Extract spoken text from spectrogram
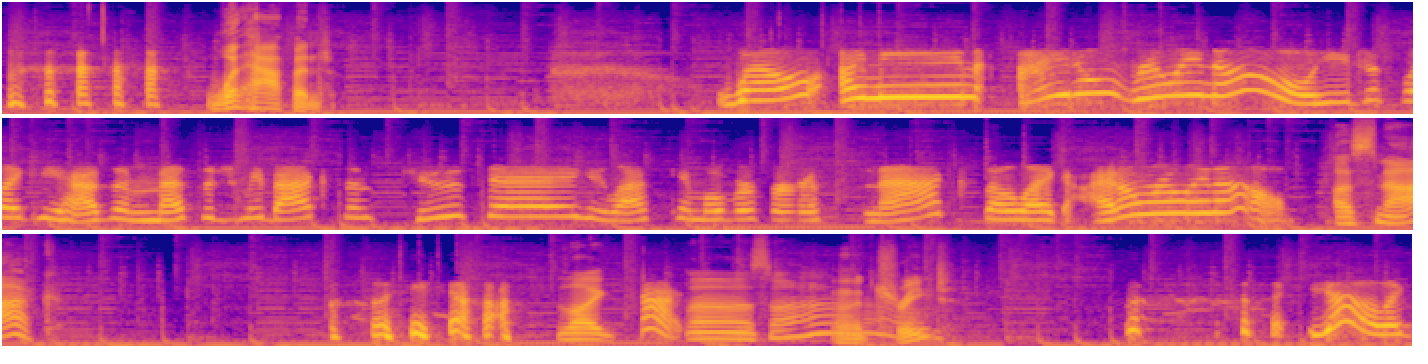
what happened? Well, I mean, I don't really know. He just like he hasn't messaged me back since Tuesday. He last came over for a snack, so like I don't really know. A snack. yeah. Like, Snack. uh, snack? A treat? Yeah, like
